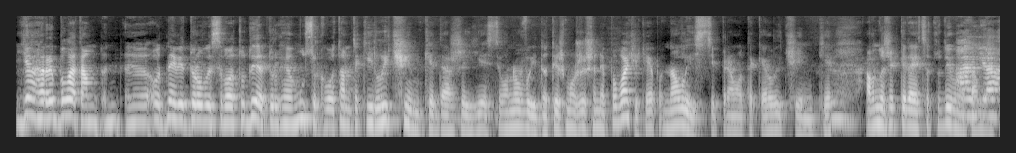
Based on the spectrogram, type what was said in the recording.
Я гребла, там е, одне відро висила туди, а друге мусорково, там такі личинки даже є, воно видно. Ти ж можеш і не побачити, а на листі прямо таке личинки. А воно ж кидається туди, воно А там. я,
